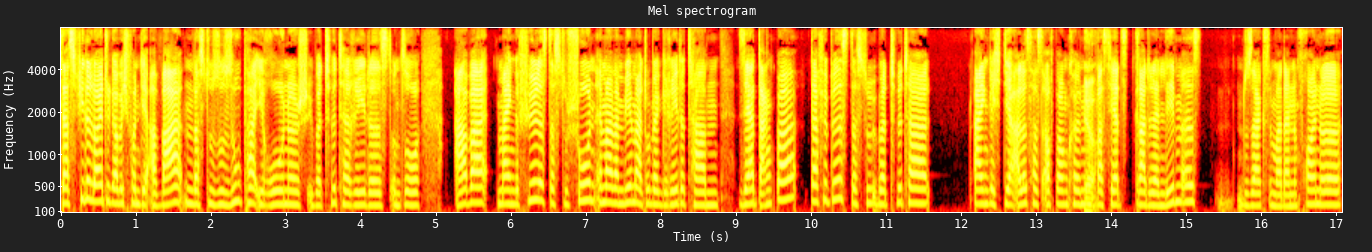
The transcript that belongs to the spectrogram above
dass viele Leute, glaube ich, von dir erwarten, dass du so super ironisch über Twitter redest und so. Aber mein Gefühl ist, dass du schon immer, wenn wir mal drüber geredet haben, sehr dankbar dafür bist, dass du über Twitter eigentlich dir alles hast aufbauen können, Ja. was jetzt gerade dein Leben ist. Du sagst immer deine Freunde,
